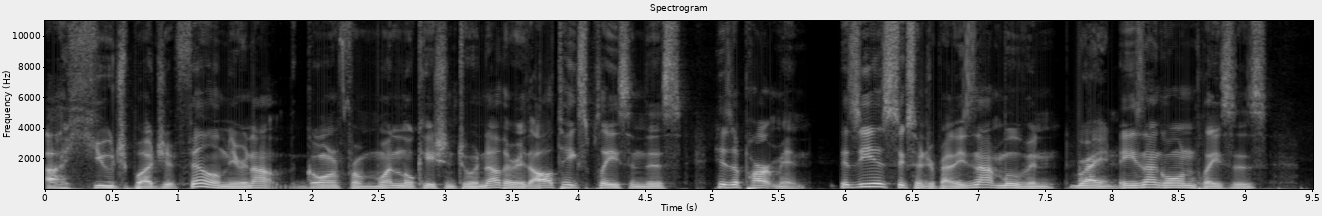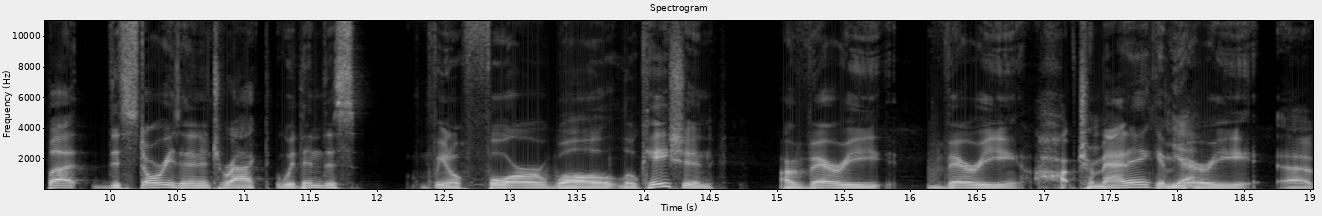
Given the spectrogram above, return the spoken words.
a huge budget film. You're not going from one location to another. It all takes place in this his apartment because he is 600 pounds. He's not moving. Right. He's not going places. But the stories that interact within this, you know, four wall location are very, very traumatic and Yeah. very uh,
